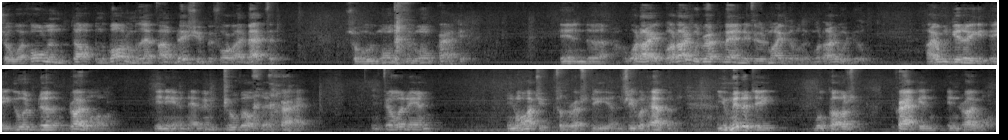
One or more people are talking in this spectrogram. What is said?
So we're holding the top and the bottom of that foundation before I backfill. So we won't, we won't crack it. And, uh, what I, what I would recommend if it was my building, what I would do, I would get a, a good uh, drywall in here and have him prove out that crack and fill it in and watch it for the rest of the year and see what happens. Humidity will cause cracking in drywall.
